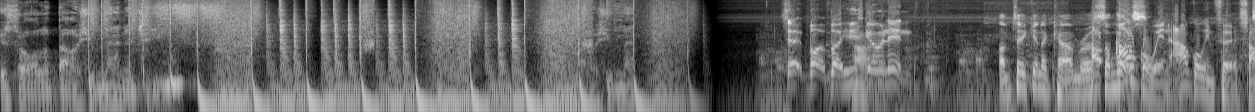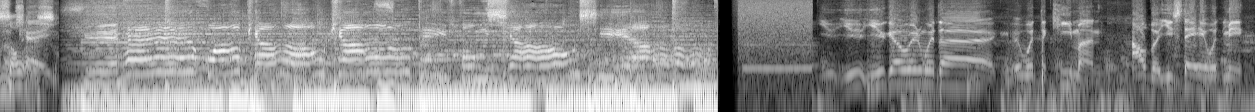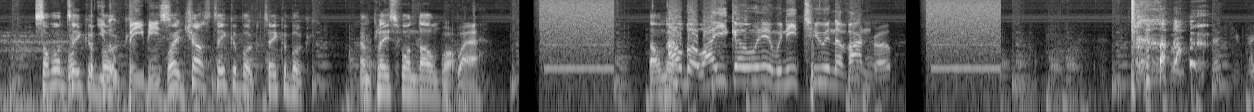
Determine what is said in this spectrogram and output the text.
It's all about humanity. So, but, but who's right. going in? I'm taking a camera. I'll, Someone... I'll go in. I'll go in first. I'm Sol okay. You, you, you go in with uh with the key man. Albert, you stay here with me. Someone take what, a book. You babies. Wait, Charles, take a book. Take a book and place one down. What? Where? Down there. Albert, why are you going in? We need two in the van, bro.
